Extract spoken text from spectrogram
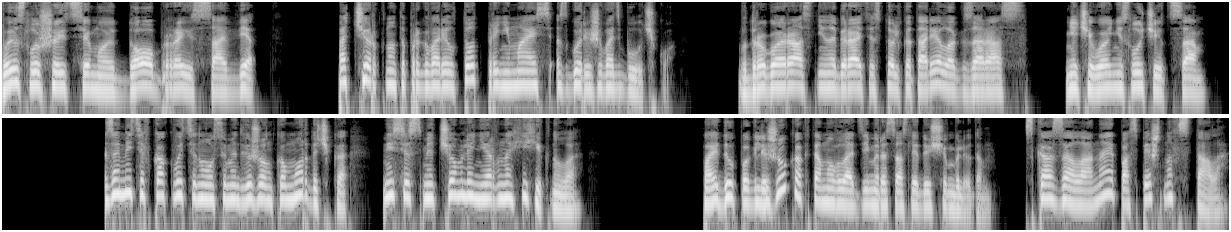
«Выслушайте мой добрый совет», — подчеркнуто проговорил тот, принимаясь с горя жевать булочку. «В другой раз не набирайте столько тарелок за раз. Ничего и не случится». Заметив, как вытянулась у медвежонка мордочка, миссис Смит Чомли нервно хихикнула. «Пойду погляжу, как там у Владимира со следующим блюдом», — сказала она и поспешно встала.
